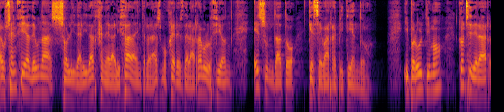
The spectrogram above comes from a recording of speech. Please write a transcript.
ausencia de una solidaridad generalizada entre las mujeres de la revolución es un dato que se va repitiendo. Y por último, considerar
